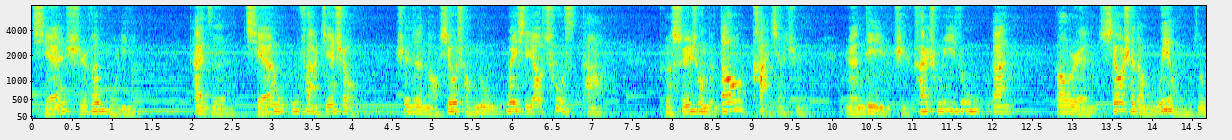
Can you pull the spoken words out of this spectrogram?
乾十分不利，太子乾无法接受，甚至恼羞成怒，威胁要处死他。可随从的刀砍下去。原地只开出一株牡丹，高人消失得无影无踪。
